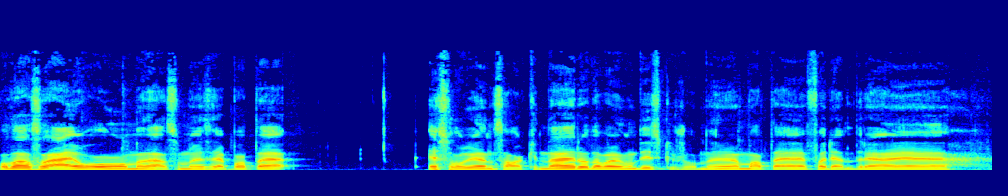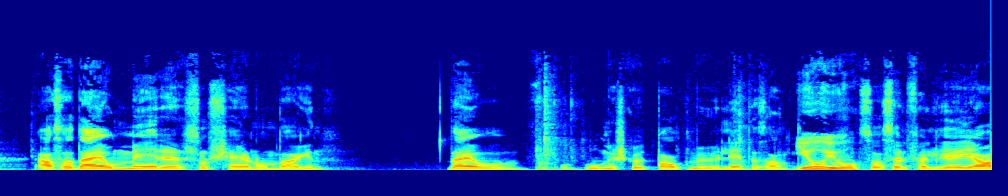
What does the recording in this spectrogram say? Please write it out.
Og da så er jo noe med det som jeg ser på at eh, Jeg så jo den saken der, og det var jo noen diskusjoner om at eh, foreldre eh, Altså, det er jo mer som skjer nå om dagen. Det er jo Unger skal ut på alt mulig, ikke sant? Jo, jo. Så selvfølgelig, ja.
